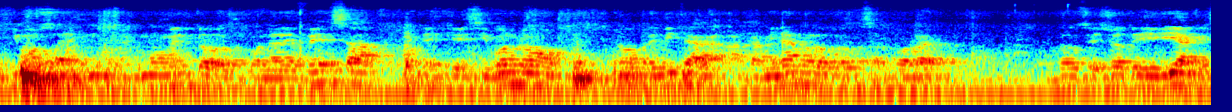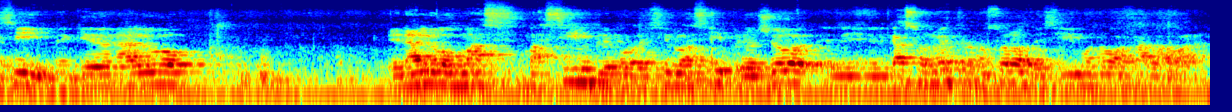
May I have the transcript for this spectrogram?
dijimos en un, en un momento con la defensa es que si vos no, no aprendiste a, caminar no lo podés hacer correr. Entonces yo te diría que sí, me quedo en algo en algo más, más simple, por decirlo así, pero yo, en, el caso nuestro, nosotros decidimos no bajar la vara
